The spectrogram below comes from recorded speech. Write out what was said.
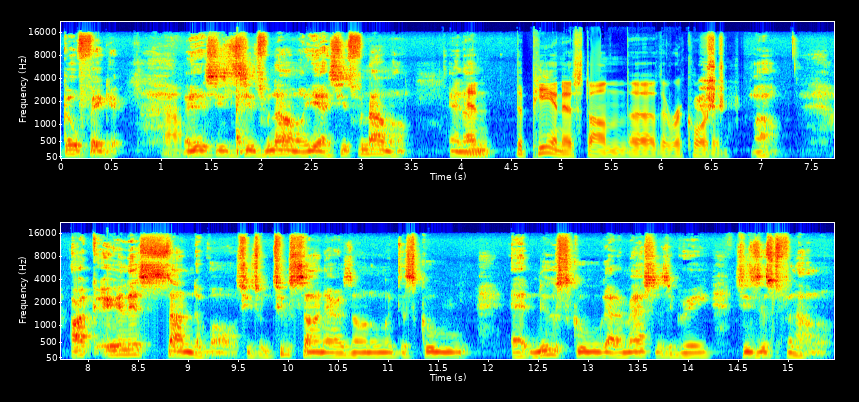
Go figure. Wow. And she's she's phenomenal. Yeah, she's phenomenal. And, um, And the pianist on the, the recording. Wow. Arcoiris Sandoval. She's from Tucson, Arizona. Went to school at New School, got a master's degree. She's just phenomenal.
